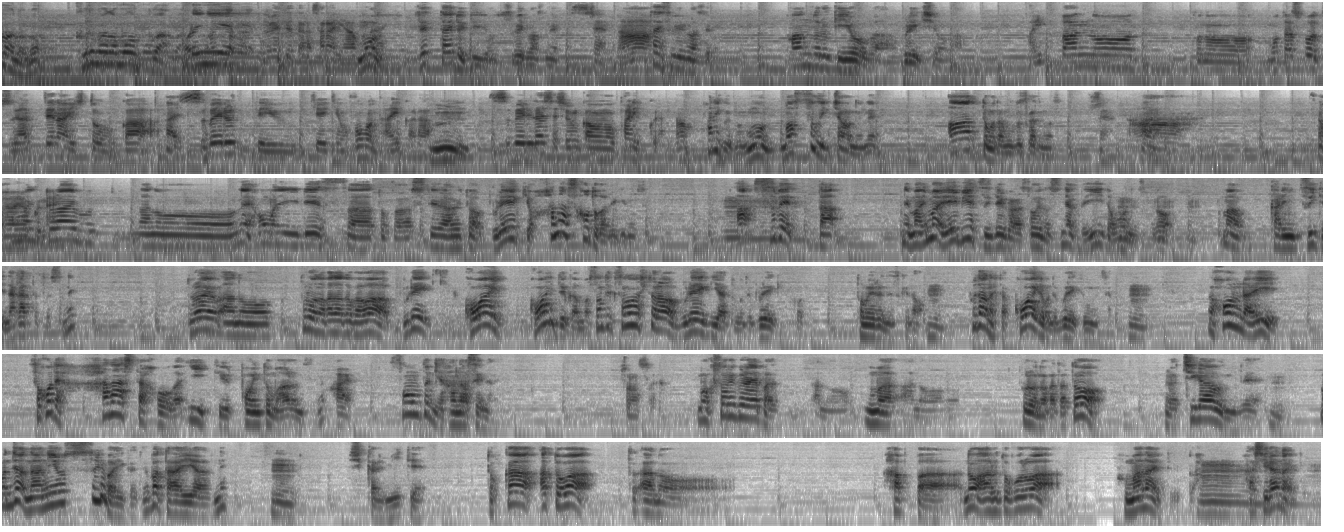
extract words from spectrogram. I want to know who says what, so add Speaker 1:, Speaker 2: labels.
Speaker 1: 天野の車の文句は俺に言え
Speaker 2: 濡れてたらさらに危
Speaker 3: も
Speaker 2: ない。
Speaker 3: う絶対と言っていいよ滑りますね
Speaker 2: そうや
Speaker 3: 絶
Speaker 2: な。
Speaker 3: 対滑りますよハンドル切ろうがブレーキしようが
Speaker 2: まあ一般のこのモータースポーツやってない人が
Speaker 3: はい
Speaker 2: 滑るっていう経験ほぼないから、
Speaker 3: うん
Speaker 2: 滑り出した瞬間はもうパニックやんな。
Speaker 3: パニックでもうまっすぐ行っちゃうんでねあーって思ったらもうぶつかってます
Speaker 2: そうやな。
Speaker 3: は
Speaker 2: そ
Speaker 3: ほんまに
Speaker 2: れはよくない。
Speaker 3: ドライブあのねほんまにレーサーとかしてる人はブレーキを離すことができるんですよ。
Speaker 2: うん。
Speaker 3: あ滑った。でまあ今は ABS ついてるからそういうのしなくていいと思うんですけど、まあ仮についてなかったとしてね。ドライブあのプロの方とかはブレーキ怖い怖いというか、まあ、その時その人らはブレーキやと思ってブレーキこう止めるんですけど、
Speaker 2: うん。
Speaker 3: 普段の人は怖いと思ってブレーキ踏むんですよ。
Speaker 2: うん。
Speaker 3: 本来そこで離した方がいいっていうポイントもあるんですね。
Speaker 2: はい。
Speaker 3: その時に離せない
Speaker 2: そらそうや。
Speaker 3: もうそれぐらいやっぱあの馬あのプロの方と違うんで、
Speaker 2: うん
Speaker 3: まあ、じゃあ何をすればいいかってやっぱタイヤね
Speaker 2: うん。
Speaker 3: しっかり見てとかあとはあの葉っぱのあるところは踏まないというか、
Speaker 2: うん
Speaker 3: 走らないというか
